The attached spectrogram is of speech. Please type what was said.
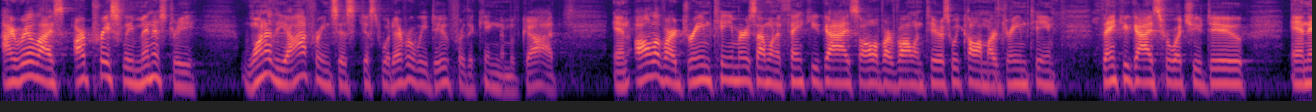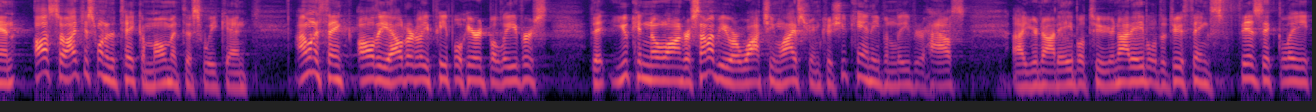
I realize our priestly ministry, one of the offerings is just whatever we do for the kingdom of God. And all of our dream teamers, I want to thank you guys, all of our volunteers, we call them our dream team. Thank you guys for what you do. And then also, I just wanted to take a moment this weekend. I want to thank all the elderly people here at Believers that you can no longer, some of you are watching live stream because you can't even leave your house. Uh, you're not able to. You're not able to do things physically.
